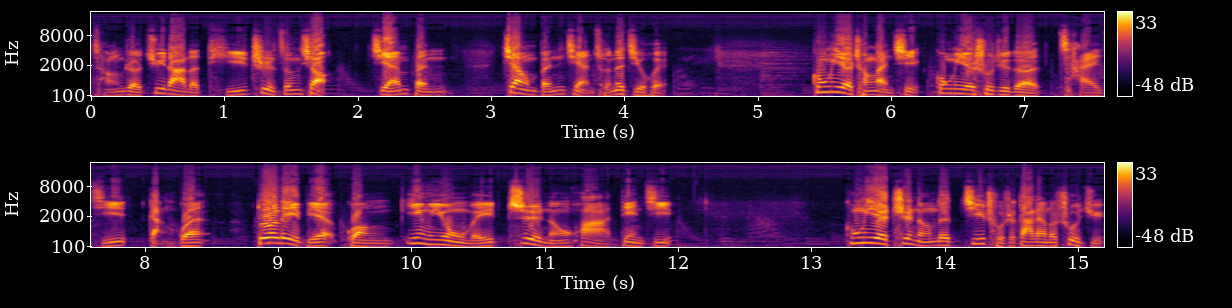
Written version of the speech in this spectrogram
藏着巨大的提质增效、减本降本减存的机会。工业传感器、工业数据的采集感官，多类别广应用为智能化电机。工业智能的基础是大量的数据，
